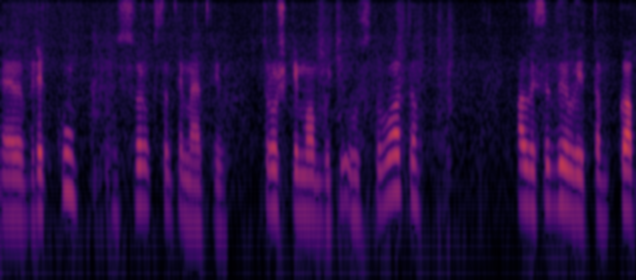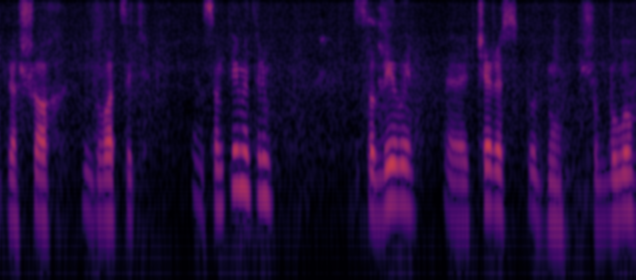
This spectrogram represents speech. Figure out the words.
е, в рядку 40 сантиметрів. Трошки, мабуть, густувато, але садили там капля шах 20 сантиметрів, садили е, через одну, щоб було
